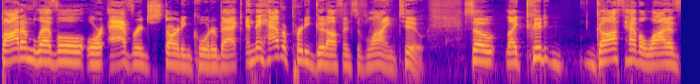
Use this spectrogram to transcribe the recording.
bottom level or average starting quarterback, and they have a pretty good offensive line too. So, like, could Goff have a lot of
